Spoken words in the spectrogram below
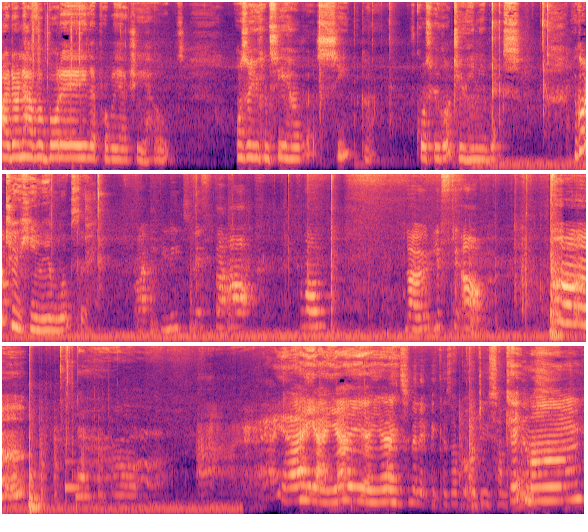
I don't have a body, that probably actually helps. Also you can see how the seat goes. Of course we've got two helium blocks. We've got two helium blocks there. Right, you need to lift that up. Come on. No, lift it up. Yeah, yeah, yeah, yeah, yeah. Wait a minute because I've got to do something Okay, else.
